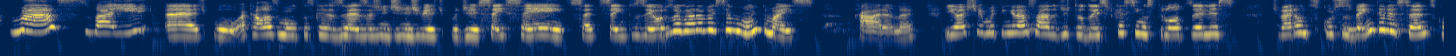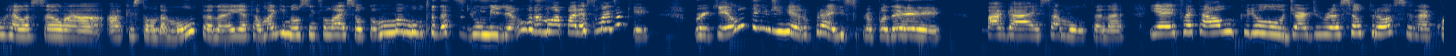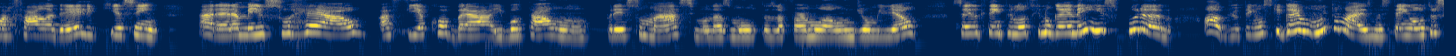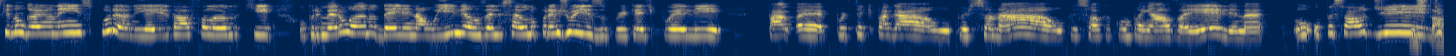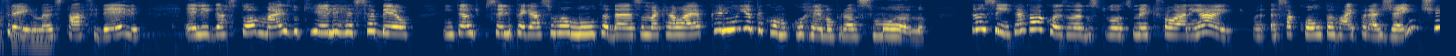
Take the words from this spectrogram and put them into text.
Mas vai, é, tipo, aquelas multas que às vezes a gente, a gente via, tipo, de 600, 700 euros, agora vai ser muito mais cara, né? E eu achei muito engraçado de tudo isso, porque assim, os pilotos, eles tiveram discursos bem interessantes com relação à, à questão da multa, né? E até o Magnussen falou: ah, se eu tomo uma multa dessa de um milhão, eu não apareço mais aqui. Porque eu não tenho dinheiro para isso, para poder pagar essa multa, né? E aí foi até algo que o George Russell trouxe, né, com a fala dele, que assim, cara, era meio surreal a FIA cobrar e botar um preço máximo nas multas da Fórmula 1 de um milhão, sendo que tem piloto que não ganha nem isso por ano. Óbvio, tem uns que ganham muito mais, mas tem outros que não ganham nem isso por ano. E aí ele tava falando que o primeiro ano dele na Williams, ele saiu no prejuízo, porque, tipo, ele é, por ter que pagar o personal, o pessoal que acompanhava ele, né? O, o pessoal de, de treino, dele. né? O staff dele, ele gastou mais do que ele recebeu. Então, tipo, se ele pegasse uma multa dessa naquela época, ele não ia ter como correr no próximo ano. Então, assim, tem aquela coisa, né, dos pilotos meio que falarem, ai, tipo, essa conta vai pra gente,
